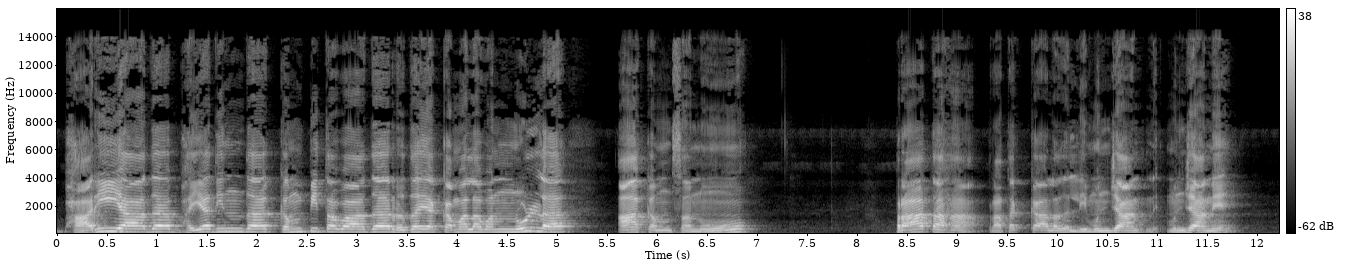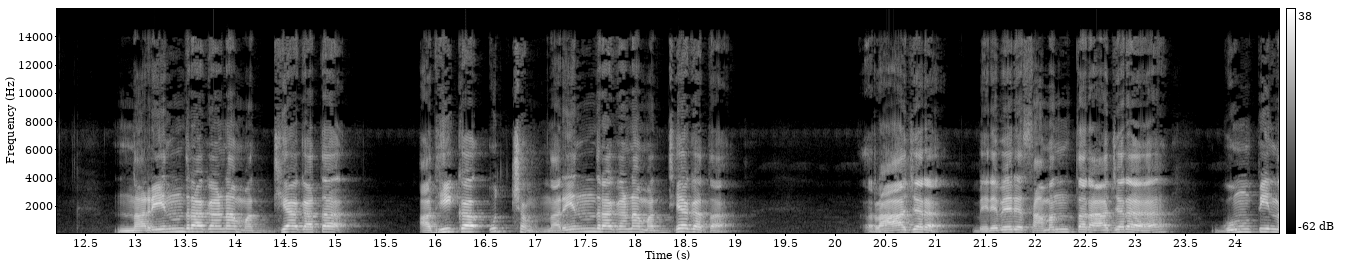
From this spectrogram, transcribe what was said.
ಭಾರಿಯಾದ ಭಯದಿಂದ ಕಂಪಿತವಾದ ಹೃದಯ ಕಮಲವನ್ನುಳ್ಳ ಆ ಕಂಸನು ಪ್ರಾತಃ ಪ್ರಾತಃ ಕಾಲದಲ್ಲಿ ಮುಂಜಾನೆ ಮುಂಜಾನೆ ನರೇಂದ್ರಗಣ ಮಧ್ಯಗತ ಅಧಿಕ ಉಚ್ಚಂ, ನರೇಂದ್ರಗಣ ಮಧ್ಯಗತ ರಾಜರ, ಬೇರೆ ಬೇರೆ ಸಾಮಂತ ರಾಜರ ಗುಂಪಿನ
